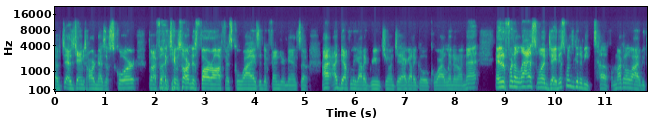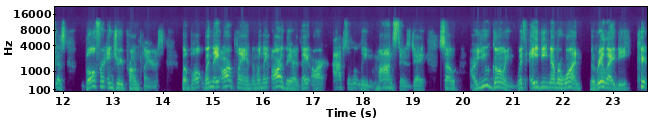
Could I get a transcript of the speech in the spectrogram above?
of, as James Harden as a scorer, but I feel like James Harden is far off as Kawhi as a defender, man. So I, I definitely got to agree with you on Jay. I got to go with Kawhi Leonard on that. And for the last one, Jay, this one's gonna be tough. I'm not gonna lie because both are injury prone players. But when they are playing and when they are there, they are absolutely monsters, Jay. So are you going with AD number one, the real AD,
